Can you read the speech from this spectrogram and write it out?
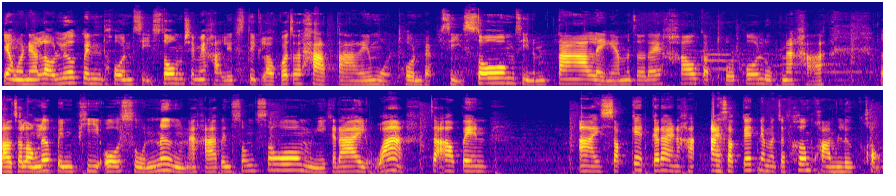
อย่างวันนี้เราเลือกเป็นโทนสีส้มใช่ไหมคะ ลิปสติกเราก็จะทาตาในโหมดโทนแบบสีส้ม สีน้ำตาลอะไรเงี้ย มันจะได้เข้ากับ total look นะคะ เราจะลองเลือกเป็น PO 0 1 นะคะ เป็นส้มๆอย่างนี้ก็ได้ หรือว่าจะเอาเป็น eye socket ก็ได้นะคะ eye socket เนี่ยมันจะเพิ่มความลึกของ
